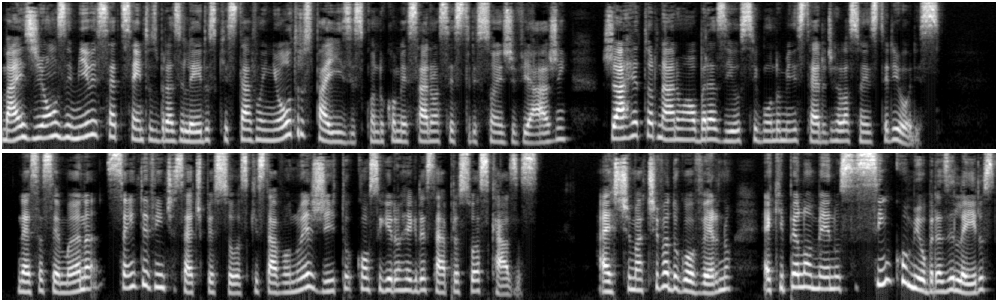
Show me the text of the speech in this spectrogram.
Mais de 11.700 brasileiros que estavam em outros países quando começaram as restrições de viagem já retornaram ao Brasil, segundo o Ministério de Relações Exteriores. Nessa semana, 127 pessoas que estavam no Egito conseguiram regressar para suas casas. A estimativa do governo é que pelo menos 5 mil brasileiros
